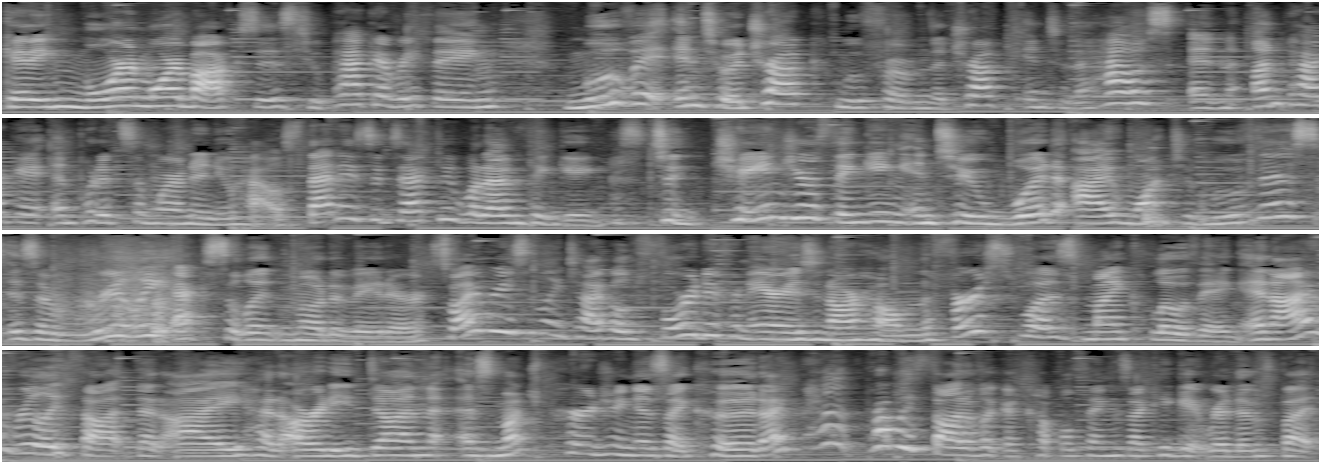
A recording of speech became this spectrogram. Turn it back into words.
getting more and more boxes to pack everything, move it into a truck, move from the truck into the house, and unpack it and put it somewhere in a new house. That is exactly what I'm thinking. To change your thinking into would I want to move this is a really excellent motivator. So I recently tackled four different areas in our home. The first was my clothing, and I really thought that I had already done as much purging as I could. I probably thought of like a couple things I could get rid of, but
